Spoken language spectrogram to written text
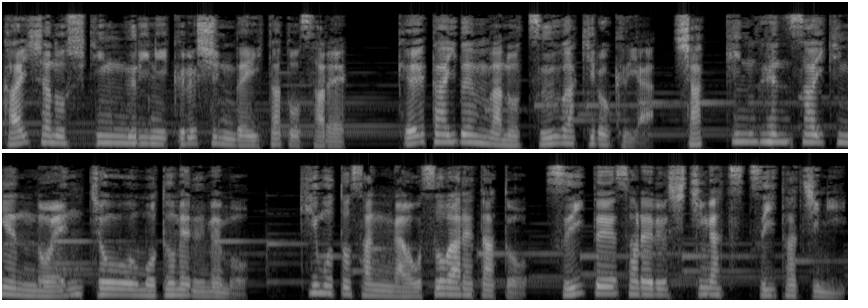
会社の資金繰りに苦しんでいたとされ携帯電話の通話記録や借金返済期限の延長を求めるメモ木本さんが襲われたと推定される7月1日に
